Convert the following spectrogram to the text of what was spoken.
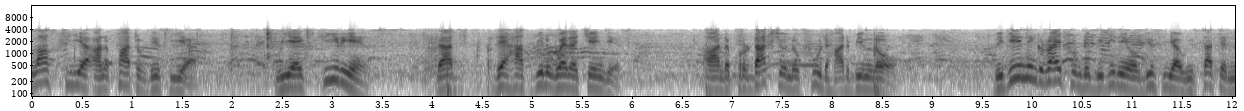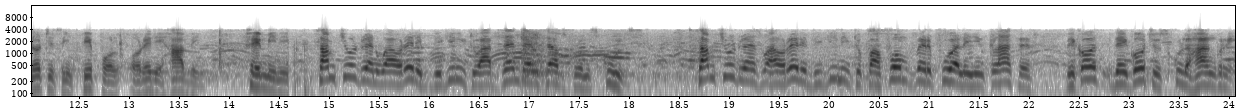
last year and a part of this year, we experienced that there has been weather changes and the production of food had been low. Beginning right from the beginning of this year, we started noticing people already having famine. Some children were already beginning to absent themselves from schools. Some children were already beginning to perform very poorly in classes because they go to school hungry.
